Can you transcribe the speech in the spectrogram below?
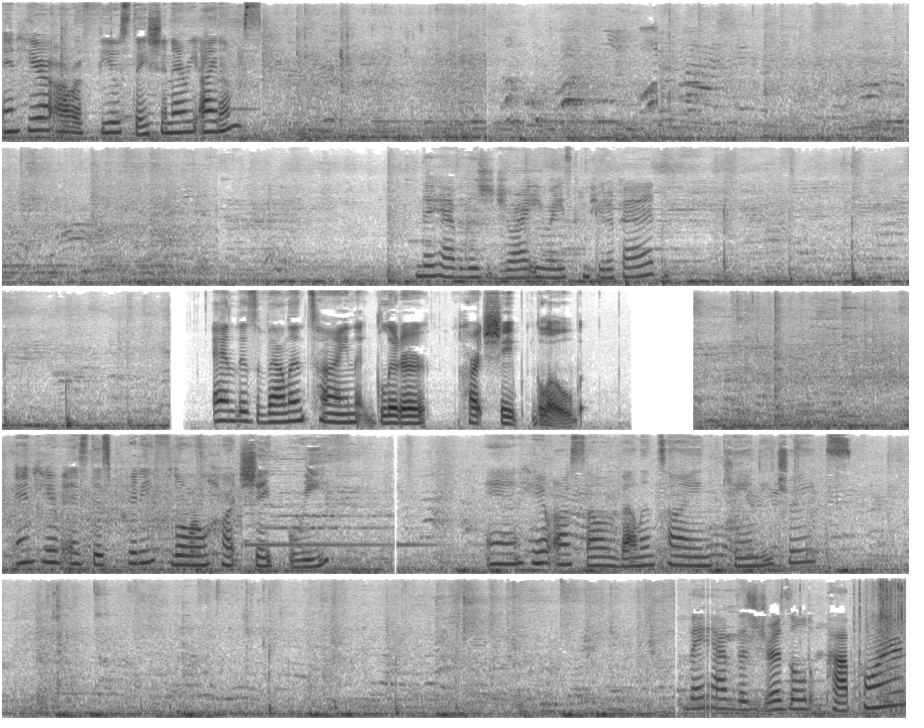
And here are a few stationery items. They have this dry erase computer pad. And this Valentine glitter heart-shaped globe. And here is this pretty floral heart-shaped wreath. And here are some Valentine candy treats. They have this drizzled popcorn,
